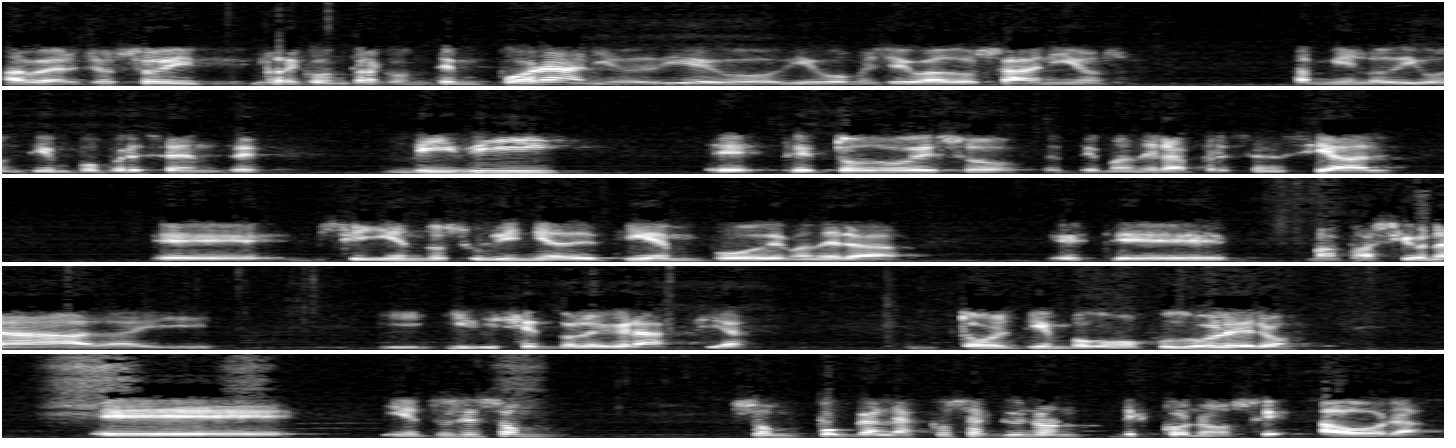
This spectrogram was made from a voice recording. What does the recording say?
a ver, yo soy recontra contemporáneo de Diego, Diego me lleva dos años, también lo digo en tiempo presente, viví este, todo eso de manera presencial, eh, siguiendo su línea de tiempo de manera este, apasionada y, diciéndole gracias todo el tiempo como futbolero. Eh, y entonces son, son pocas las cosas que uno desconoce. Ahora,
